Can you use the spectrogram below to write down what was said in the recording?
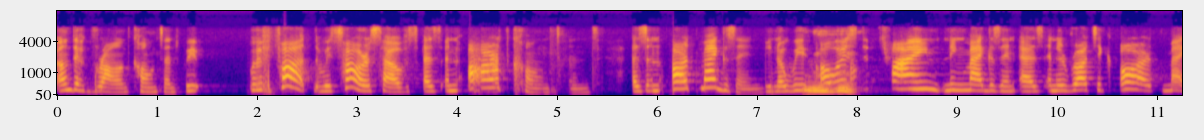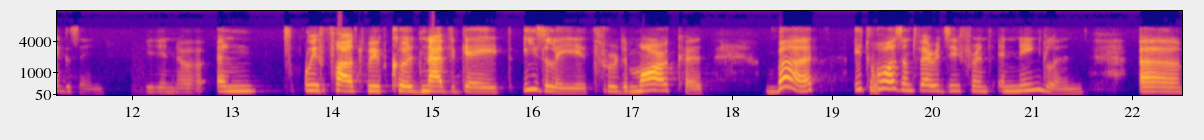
underground content. We, we thought, we saw ourselves as an art content, as an art magazine. You know, we mm-hmm. always defining Magazine as an erotic art magazine, you know, and we thought we could navigate easily through the market. But it wasn't very different in England. Uh,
